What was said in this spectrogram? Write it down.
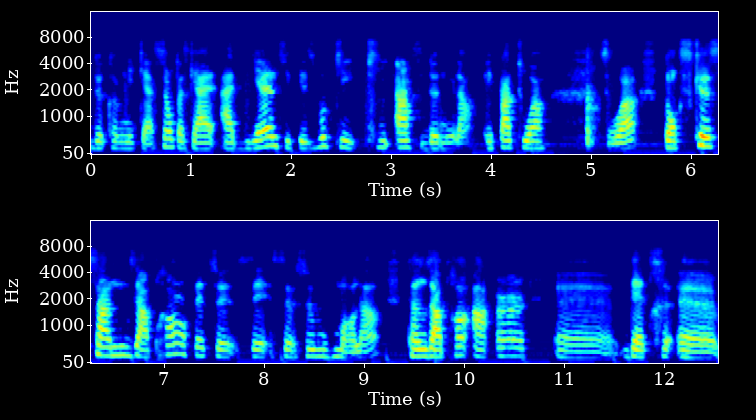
de communication parce qu'à bien, c'est Facebook qui, qui a ces données-là et pas toi. Tu? Donc, ce que ça nous apprend, en fait, ce, ce, ce mouvement-là, ça nous apprend à un, euh, d'être euh,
